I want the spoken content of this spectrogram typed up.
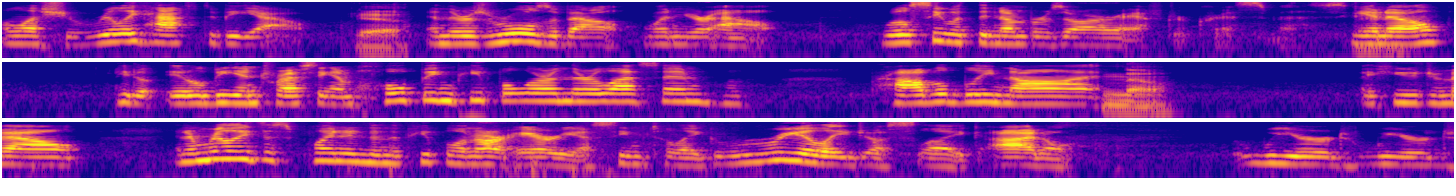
unless you really have to be out. Yeah. and there's rules about when you're out. We'll see what the numbers are after Christmas. You know, it'll it'll be interesting. I'm hoping people learn their lesson. Probably not No. a huge amount. And I'm really disappointed in the people in our area seem to like really just like I don't weird weird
